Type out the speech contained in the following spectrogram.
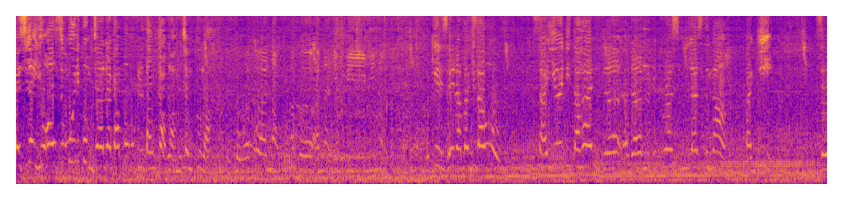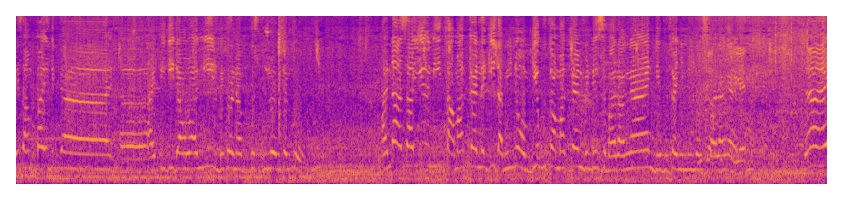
Sila-sila you all semua ni pun berjalan dalam kampung pun kena tangkap lah Macam tu lah Pukul berapa anak apa anak diberi minum? Okey, saya nak bagi tahu. Saya ditahan da- dalam lebih kurang 9.30 pagi. Saya sampai dekat uh, IPD Dangwangi lebih kurang dalam pukul 10 macam tu. Anak saya ni tak makan lagi, tak minum. Dia bukan makan benda sebarangan, dia bukannya minum Budak kecil, kan? Dan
